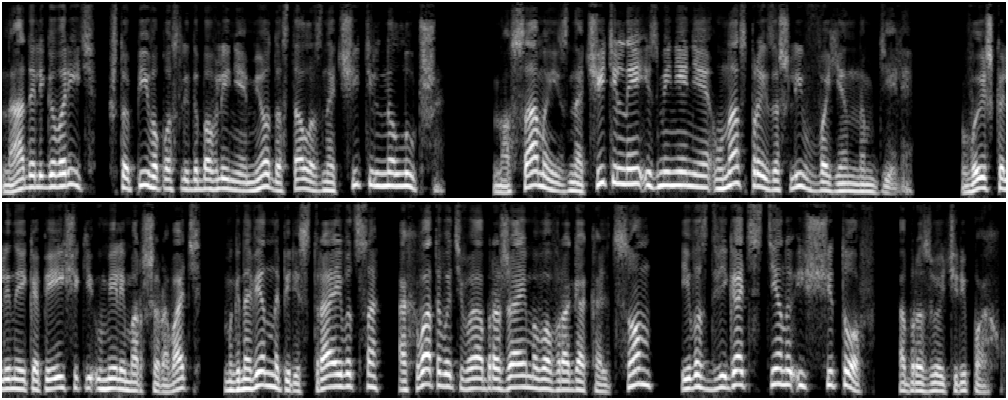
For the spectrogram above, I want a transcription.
Надо ли говорить, что пиво после добавления меда стало значительно лучше? Но самые значительные изменения у нас произошли в военном деле. Вышкаленные копейщики умели маршировать, мгновенно перестраиваться, охватывать воображаемого врага кольцом и воздвигать стену из щитов, образуя черепаху.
